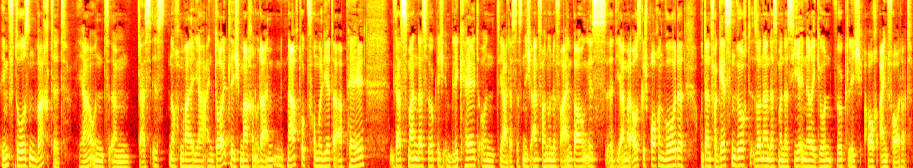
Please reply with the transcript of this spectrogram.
Impfdosen wartet. Ja, und ähm, das ist nochmal ja ein Deutlichmachen oder ein mit Nachdruck formulierter Appell, dass man das wirklich im Blick hält und ja, dass das nicht einfach nur eine Vereinbarung ist, äh, die einmal ausgesprochen wurde und dann vergessen wird, sondern dass man das hier in der Region wirklich auch einfordert.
